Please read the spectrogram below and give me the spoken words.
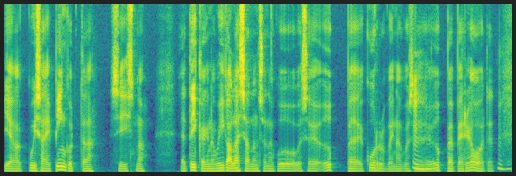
ja kui sa ei pinguta, siis noh, et ikkagi nagu igal asjal on see nagu see õppekurv või nagu see mm. -hmm. õppeperiood, et mm. -hmm.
